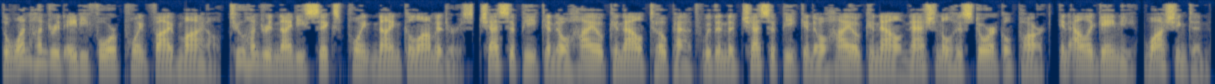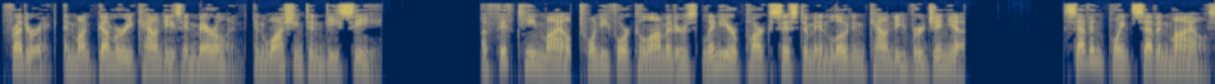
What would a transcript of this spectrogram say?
The 184.5-mile (296.9 kilometers) Chesapeake and Ohio Canal towpath within the Chesapeake and Ohio Canal National Historical Park, in Allegany, Washington, Frederick, and Montgomery counties in Maryland, and Washington, D.C. A 15-mile (24 kilometers) linear park system in Loudoun County, Virginia 7.7 miles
